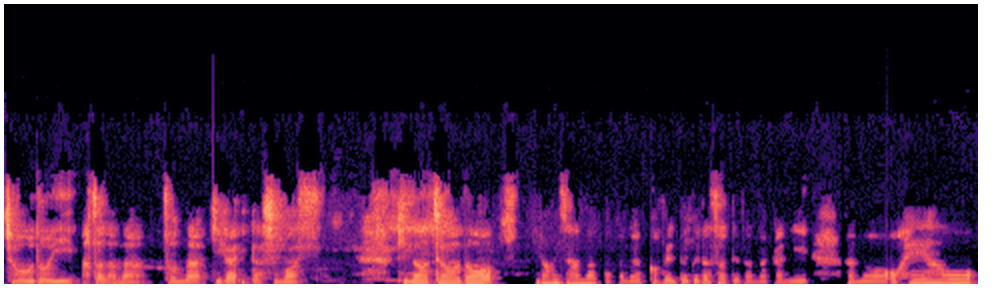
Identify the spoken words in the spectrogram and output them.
ちょうどいい朝だな。そんな気がいたします。昨日ちょうど、ひろみさんだったかなコメントくださってた中に、あの、お部屋を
